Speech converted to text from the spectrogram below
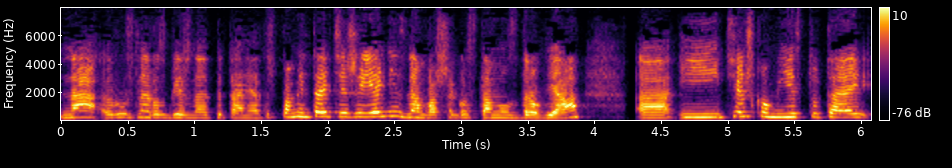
na różne rozbieżne pytania. Też pamiętajcie, że ja nie znam Waszego stanu zdrowia e, i ciężko mi jest tutaj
